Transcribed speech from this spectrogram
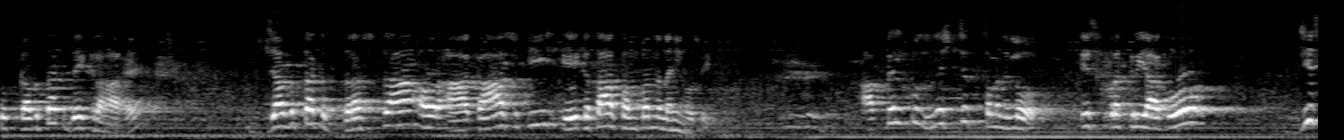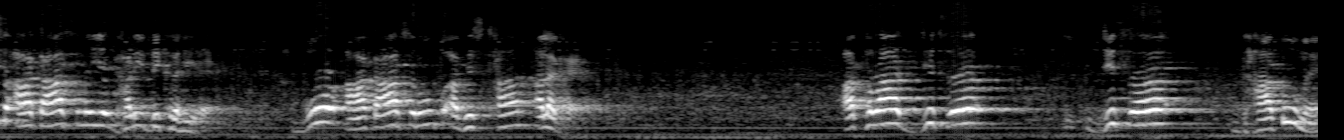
तो कब तक देख रहा है? जब तक दृष्टा और आकाश की एकता संपन्न नहीं होती। आप बिल्कुल निश्चित समझ लो, इस प्रक्रिया को जिस आकाश में ये घड़ी दिख रही है, वो आकाश रूप अधिष्ठान अलग है। अथवा जिस जिस धातु में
